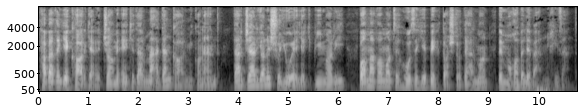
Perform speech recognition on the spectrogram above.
طبقه کارگر جامعه که در معدن کار می کنند در جریان شیوع یک بیماری با مقامات حوزه بهداشت و درمان به مقابله برمیخیزند.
